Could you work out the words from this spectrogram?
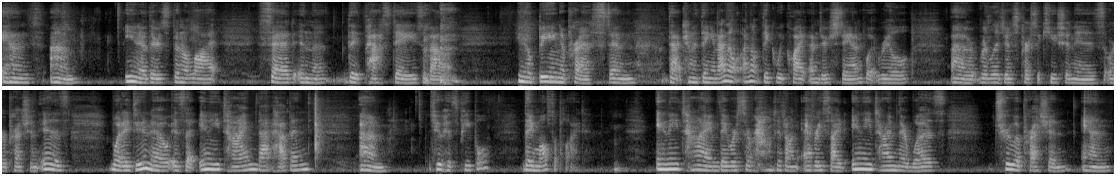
And, um, you know, there's been a lot said in the, the past days about, you know, being oppressed and that kind of thing. And I don't, I don't think we quite understand what real uh, religious persecution is or oppression is. What I do know is that any time that happened um, to his people, they multiplied. Anytime they were surrounded on every side, anytime there was true oppression, and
